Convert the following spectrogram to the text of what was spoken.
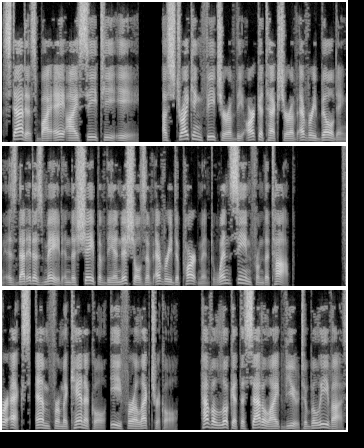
status by AICTE. A striking feature of the architecture of every building is that it is made in the shape of the initials of every department when seen from the top. For X, M for mechanical, E for electrical. Have a look at the satellite view to believe us.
